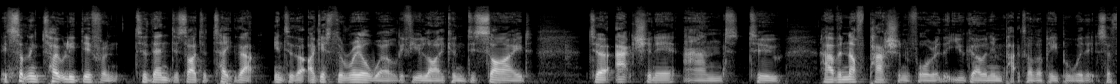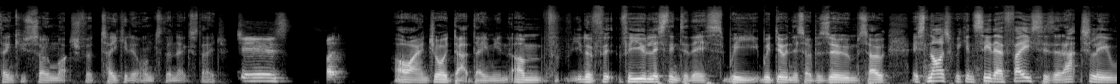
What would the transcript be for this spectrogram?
It's something totally different to then decide to take that into the, I guess, the real world, if you like, and decide to action it and to have enough passion for it that you go and impact other people with it. So thank you so much for taking it on to the next stage. Cheers. Bye. Oh, I enjoyed that, Damian. Um, f- you know, for, for you listening to this, we we're doing this over Zoom, so it's nice we can see their faces and actually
